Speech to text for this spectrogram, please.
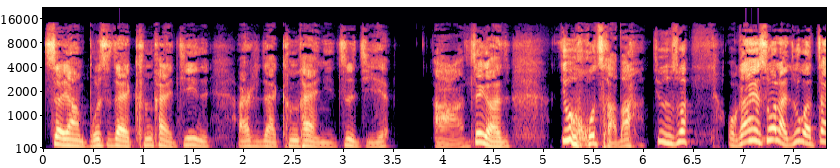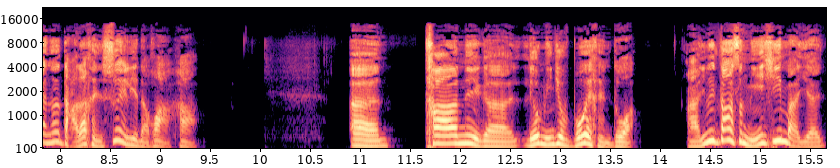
这样不是在坑害金人，而是在坑害你自己，啊，这个又胡扯吧？就是说我刚才说了，如果战争打得很顺利的话，哈，呃。他那个流民就不会很多啊，因为当时民心吧也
